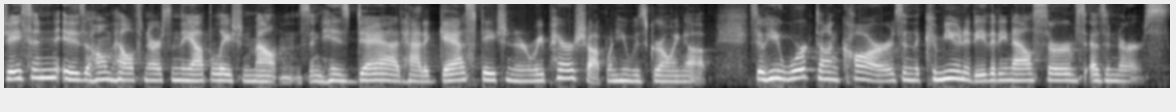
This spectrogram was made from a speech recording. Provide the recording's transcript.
Jason is a home health nurse in the Appalachian Mountains, and his dad had a gas station and a repair shop when he was growing up. So he worked on cars in the community that he now serves as a nurse.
